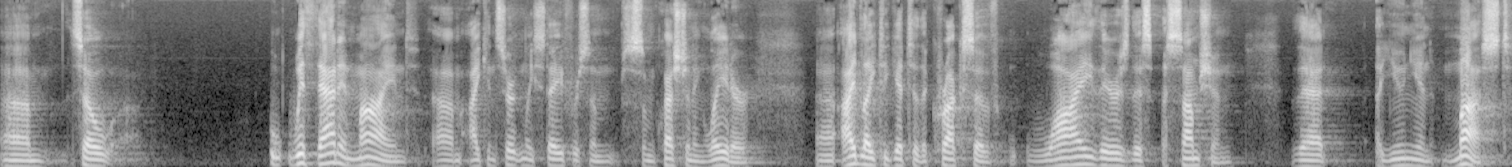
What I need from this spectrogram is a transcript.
Um, so with that in mind, um, I can certainly stay for some, some questioning later. Uh, I'd like to get to the crux of why there is this assumption that a union must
